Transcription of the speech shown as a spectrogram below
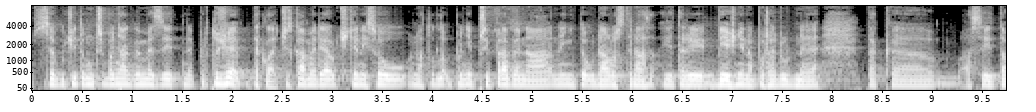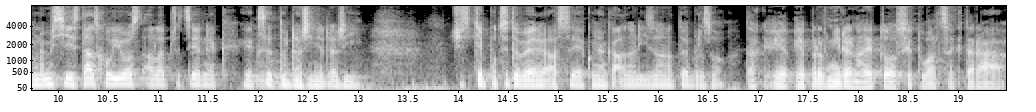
se vůči tomu třeba nějak vymezit, ne, protože takhle, česká média určitě nejsou na tohle úplně připravená, není to událost, která je tady běžně na pořadu dne, tak asi tam nemyslí jistá schovivost, ale přeci jen jak, jak se to daří, nedaří čistě pocitově asi jako nějaká analýza, na to je brzo. Tak je, je první den a je to situace, která,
